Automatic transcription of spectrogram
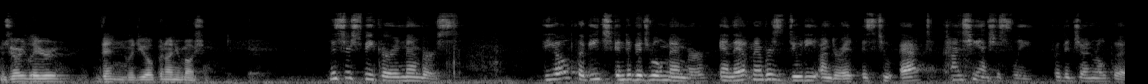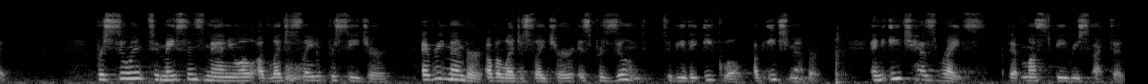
Majority Leader Vinton, would you open on your motion? Mr. Speaker and members, the oath of each individual member and that member's duty under it is to act conscientiously for the general good. Pursuant to Mason's Manual of Legislative Procedure, every member of a legislature is presumed to be the equal of each member, and each has rights that must be respected.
